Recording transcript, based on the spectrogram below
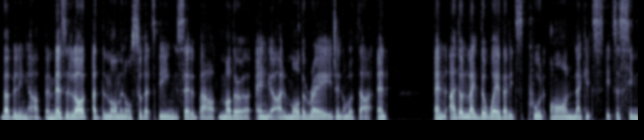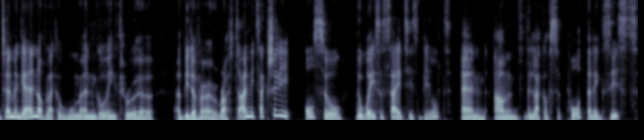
bubbling up. And there's a lot at the moment also that's being said about mother anger and mother rage and all of that. And and I don't like the way that it's put on. Like it's it's a symptom again of like a woman going through a, a bit of a rough time. It's actually also the way society is built and um, the lack of support that exists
